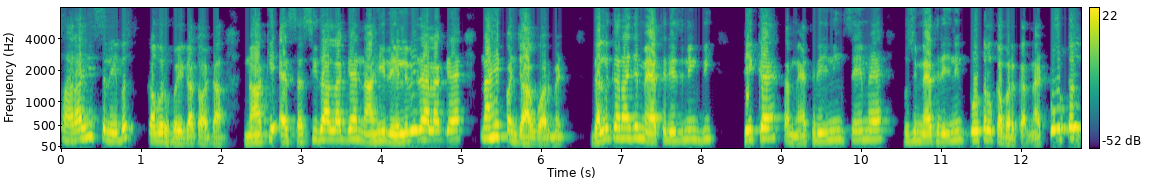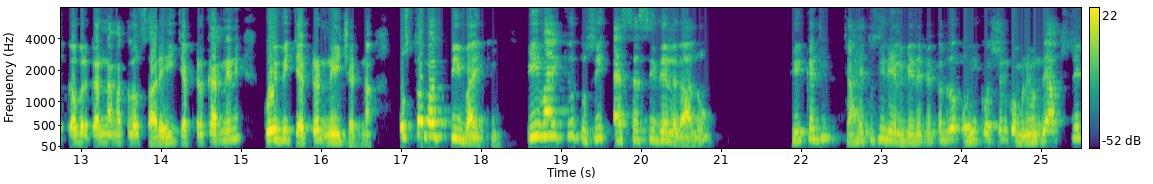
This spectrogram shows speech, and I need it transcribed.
ਸਾਰਾ ਹੀ ਸਿਲੇਬਸ ਕਵਰ ਹੋਏਗਾ ਤੁਹਾਡਾ। ਨਾ ਕਿ ਐਸਐਸਸੀ ਦਾ ਅਲੱਗ ਹੈ, ਨਾ ਹੀ ਰੇਲਵੇ ਦਾ ਅਲੱਗ ਹੈ, ਨਾ ਹੀ ਪੰਜਾਬ ਗਵਰਨਮੈਂਟ ਗੱਲ ਕਰਾਂ ਜੇ ਮੈਥ ਰੀਜ਼ਨਿੰਗ ਦੀ, ਠੀਕ ਹੈ? ਤਾਂ ਮੈਥ ਰੀਜ਼ਨਿੰਗ ਸੇਮ ਹੈ। ਤੁਸੀਂ ਮੈਥ ਰੀਜ਼ਨਿੰਗ ਟੋਟਲ ਕਵਰ ਕਰਨਾ ਹੈ। ਟੋਟਲ ਕਵਰ ਕਰਨਾ ਮਤਲਬ ਸਾਰੇ ਹੀ ਚੈਪਟਰ ਕਰਨੇ ਨੇ, ਕੋਈ ਵੀ ਚੈਪਟਰ ਨਹੀਂ ਛੱਡਣਾ। ਉਸ ਤੋਂ ਬਾਅਦ ਪੀਵਾਈਕਿਊ ਪੀਵਾਈਕਿਊ ਤੁਸੀਂ ਐਸਐਸਸੀ ਦੇ ਲਗਾ ਲਓ। ਠੀਕ ਹੈ ਜੀ? ਚਾਹੇ ਤੁਸੀਂ ਰੇਲਵੇ ਦੇ ਪੇਪਰ ਦੋ ਉਹੀ ਕੁਐਸਚਨ ਘੁੰਮਣੇ ਹੁੰਦੇ ਆਪਸ ਚ।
